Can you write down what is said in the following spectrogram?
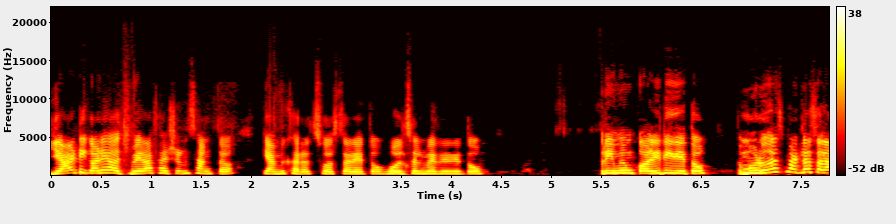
या ठिकाणी अजमेरा फॅशन सांगतं की आम्ही खरंच स्वस्त देतो होलसेल मध्ये देतो प्रीमियम क्वालिटी देतो. तर म्हणूनच म्हटलं चला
